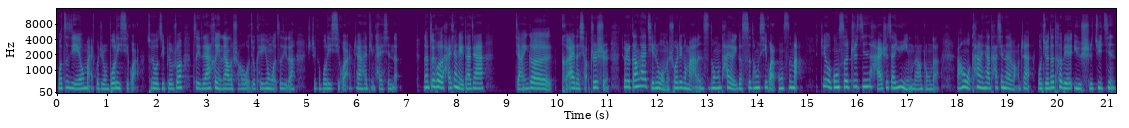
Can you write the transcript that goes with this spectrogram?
我自己也有买过这种玻璃吸管，所以我就比如说自己在家喝饮料的时候，我就可以用我自己的这个玻璃吸管，这样还挺开心的。那最后还想给大家讲一个可爱的小知识，就是刚才其实我们说这个马文斯通，它有一个斯通吸管公司嘛。这个公司至今还是在运营当中的。然后我看了一下它现在的网站，我觉得特别与时俱进。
